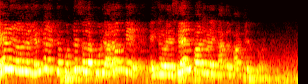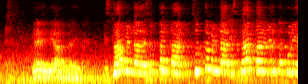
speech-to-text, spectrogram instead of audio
ஏழையவர்கள் எங்களுக்கு புத்தி சொல்லக்கூடிய அளவுக்கு எங்களுடைய செயல்பாடுகளை நாங்கள் மாற்றியிருக்கிறோம். எனவே வீராளர்களே இஸ்லாம் என்றாலே சுத்தம் தான். சுத்தம் என்றால் இஸ்லாம் தான் இருக்கக்கூடிய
